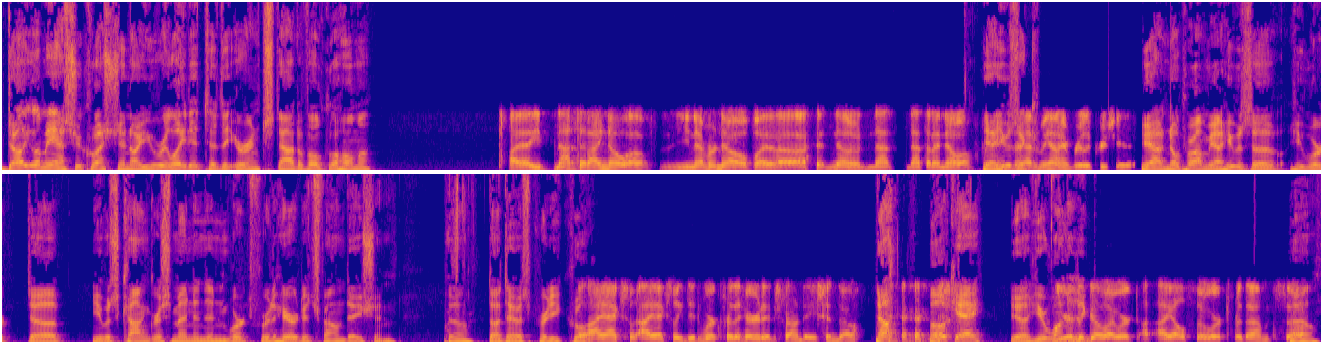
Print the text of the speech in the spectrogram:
Doug, let me ask you a question. Are you related to the Ernst out of Oklahoma? I not that I know of. You never know, but uh, no, not not that I know of. Yeah, he Thanks was for a- having me on. I really appreciate it. Yeah, no problem. Yeah, he was uh, he worked uh, he was congressman and then worked for the Heritage Foundation. So thought that was pretty cool. Well, I actually I actually did work for the Heritage Foundation though. No, okay. Yeah, you're one Years of the ago, I worked. I also worked for them. So Well,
